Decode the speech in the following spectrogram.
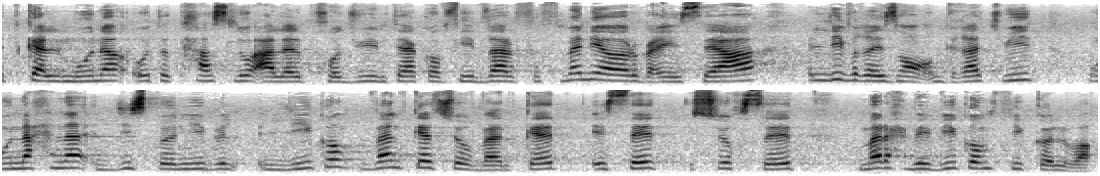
تكلمونا وتتحصلوا على ال produit نتاعكم في ظرف 48 ساعة. ال livraison gratuite ونحن disponible ليكم 24 sur 24 و 7 sur 7 مرحبا بكم في كل وقت.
